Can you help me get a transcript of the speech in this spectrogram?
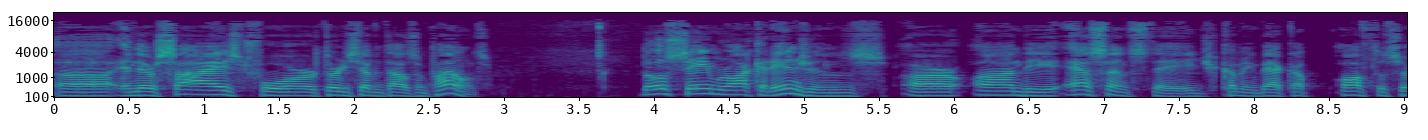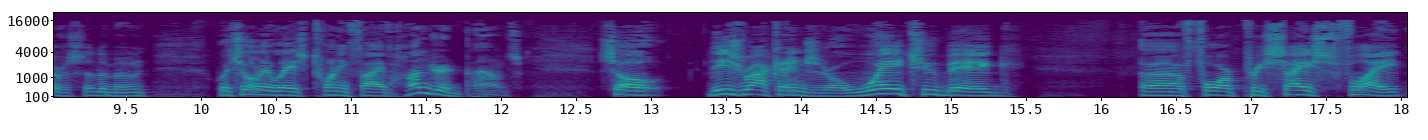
Uh, and they're sized for 37,000 pounds. Those same rocket engines are on the ascent stage coming back up off the surface of the moon, which only weighs 2,500 pounds. So these rocket engines are way too big uh, for precise flight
